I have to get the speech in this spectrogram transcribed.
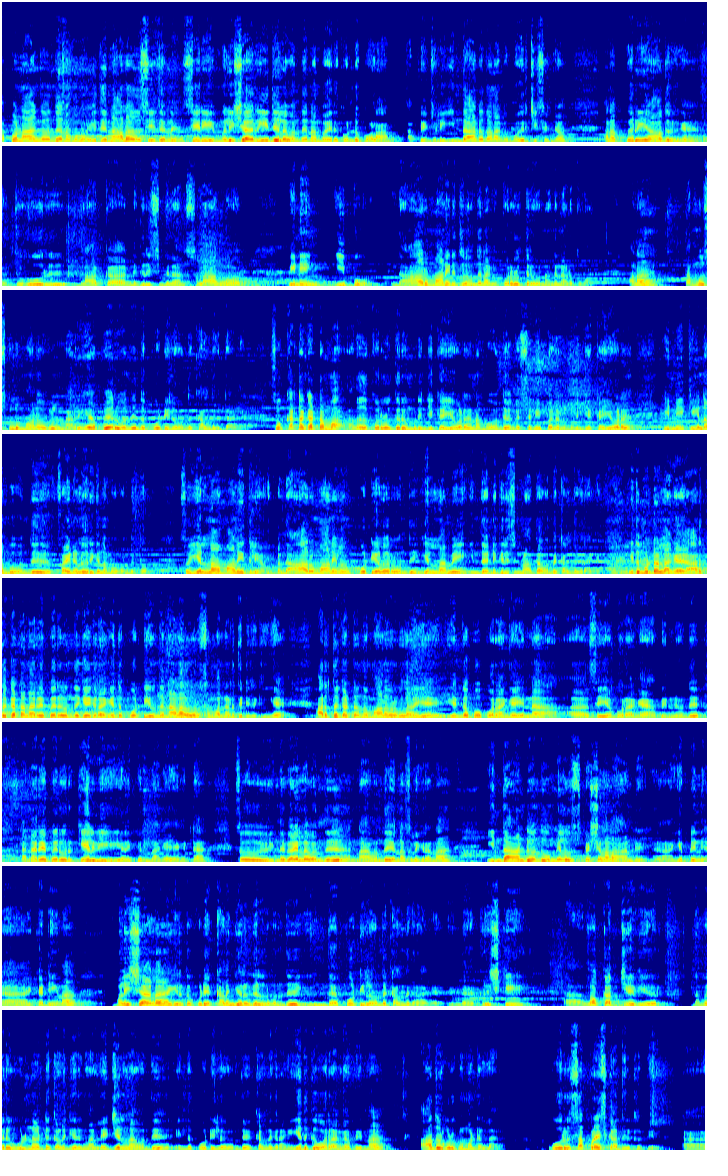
அப்போ நாங்கள் வந்து என்ன பண்ணோம்? இது நாலாவது சீசனு சரி மலேசியா ரீதியில் வந்து நம்ம இதை கொண்டு போகலாம் அப்படின்னு சொல்லி இந்த ஆண்டு தான் நாங்கள் முயற்சி செஞ்சோம். ஆனால் பெரிய ஆதரவுங்க Johor நாக்கா Negeri Sembilan Selangor Penang Ipoh இந்த ஆறு மாநிலத்தில் வந்து நாங்கள் குரல் தெருவு நாங்கள் நடத்தினோம். ஆனால் தமிழ் ஸ்கூல் மாணவர்கள் நிறைய பேர் வந்து இந்த போட்டியில் வந்து கலந்துக்கிட்டாங்க ஸோ கட்ட கட்டமாக அதாவது குரல் தெரு முடிஞ்ச கையோட நம்ம வந்து அங்கே செமிஃபைனல் முடிஞ்ச கையோட இன்றைக்கி நம்ம வந்து ஃபைனல் வரைக்கும் நம்ம வந்துட்டோம். ஸோ எல்லா மாநிலத்திலையும் இப்போ இந்த ஆறு மாநிலம் போட்டியாளர் வந்து எல்லாமே இந்த நிகழ்ச்சினால் தான் வந்து கலந்துக்கிறாங்க. இது மட்டும் இல்லைங்க அடுத்த கட்டம் நிறைய பேர் வந்து கேட்குறாங்க இந்த போட்டியை வந்து நாலாவது வருஷமாக நடத்திட்டு இருக்கீங்க. அடுத்த கட்டம் இந்த மாணவர்கள்லாம் எ எங்கே போக போகிறாங்க என்ன செய்ய போகிறாங்க அப்படின்னு வந்து நிறைய பேர் ஒரு கேள்வி எழுப்பியிருந்தாங்க என்கிட்ட. ஸோ இந்த வேலையில் வந்து நான் வந்து என்ன சொல்லிக்கிறேன்னா இந்த ஆண்டு வந்து உண்மையில் ஒரு ஸ்பெஷலான ஆண்டு. எப்படின்னு கேட்டிங்கன்னா மலேசியாவில் இருக்கக்கூடிய கலைஞர்கள் வந்து இந்த போட்டியில் வந்து கலந்துக்கிறாங்க. இந்த கிறிஷ்கே லாக்அப் ஜேவியர் இந்த மாதிரி உள்நாட்டு கலைஞர்கள்லாம் லெஜெண்ட்லாம் வந்து இந்த போட்டியில் வந்து கலந்துக்கிறாங்க. எதுக்கு வராங்க அப்படின்னா ஆதரவு கொடுக்க மாட்டோம்ல. ஒரு சர்ப்ரைஸ் காத்துக்கிட்டு இருக்கு.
